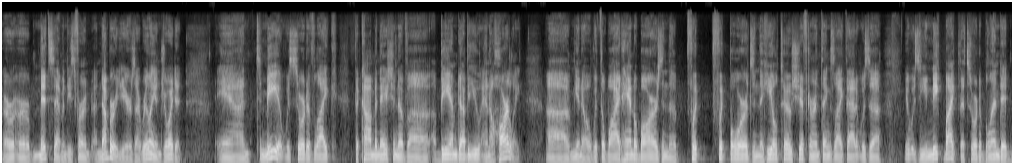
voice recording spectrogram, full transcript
or, or mid 70s for a, a, number of years. I really enjoyed it. And to me, it was sort of like the combination of a, a BMW and a Harley, um, you know, with the wide handlebars and the foot footboards and the heel toe shifter and things like that. It was a it was a unique bike that sort of blended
